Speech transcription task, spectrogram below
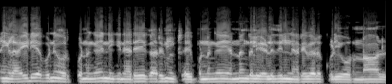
நீங்கள் ஐடியா பண்ணி ஒர்க் பண்ணுங்கள் இன்றைக்கி நிறைய காரியங்கள் ட்ரை பண்ணுங்கள் எண்ணங்கள் எளிதில் நிறைவேறக்கூடிய ஒரு நாள்.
